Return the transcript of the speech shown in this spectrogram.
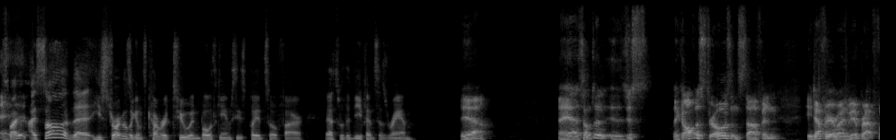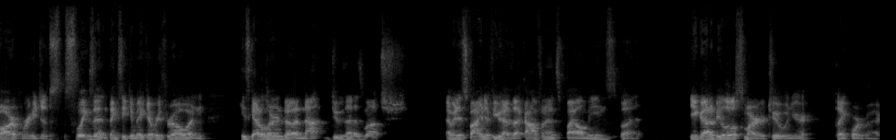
I, I saw that he struggles against cover two in both games he's played so far. That's what the defense has ran. Yeah. Yeah, something is just like all of his throws and stuff, and he definitely reminds me of Brett Favre, where he just slings it and thinks he can make every throw, and he's got to learn to not do that as much. I mean, it's fine if you have that confidence, by all means, but you got to be a little smarter too when you're playing quarterback.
